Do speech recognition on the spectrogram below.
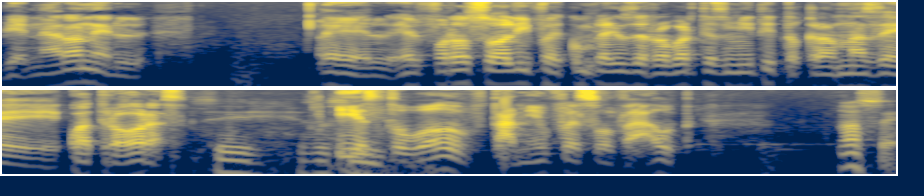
llenaron el, el, el Foro Sol y fue cumpleaños de Robert Smith y tocaron más de cuatro horas. Sí, eso sí. Y estuvo, también fue sold out, No sé.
